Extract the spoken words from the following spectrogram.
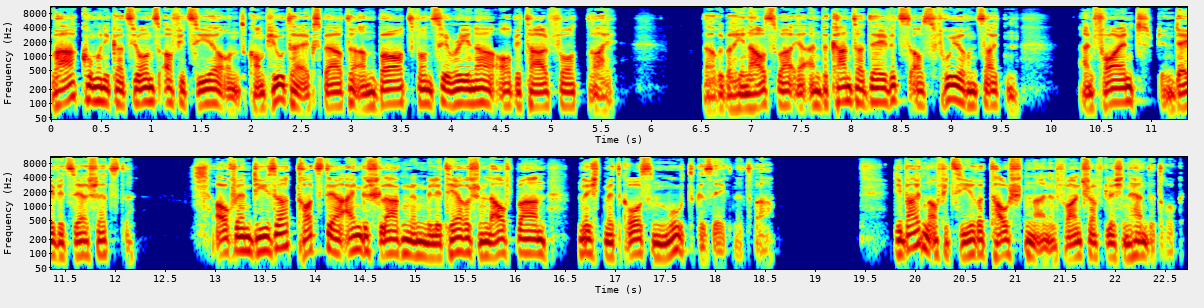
war Kommunikationsoffizier und Computerexperte an Bord von Serena Orbital Fort 3. Darüber hinaus war er ein Bekannter Davids aus früheren Zeiten, ein Freund, den David sehr schätzte auch wenn dieser trotz der eingeschlagenen militärischen Laufbahn nicht mit großem Mut gesegnet war. Die beiden Offiziere tauschten einen freundschaftlichen Händedruck.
